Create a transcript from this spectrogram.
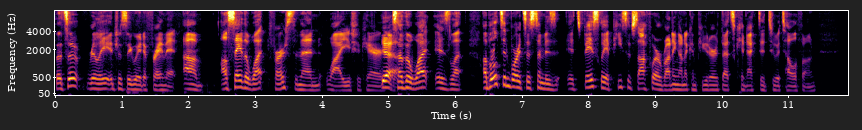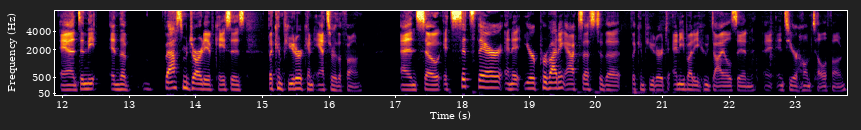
That's a really interesting way to frame it. Um, I'll say the what first, and then why you should care. Yeah. So the what is le- a bulletin board system is it's basically a piece of software running on a computer that's connected to a telephone, and in the in the vast majority of cases, the computer can answer the phone, and so it sits there, and it you're providing access to the the computer to anybody who dials in into your home telephone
